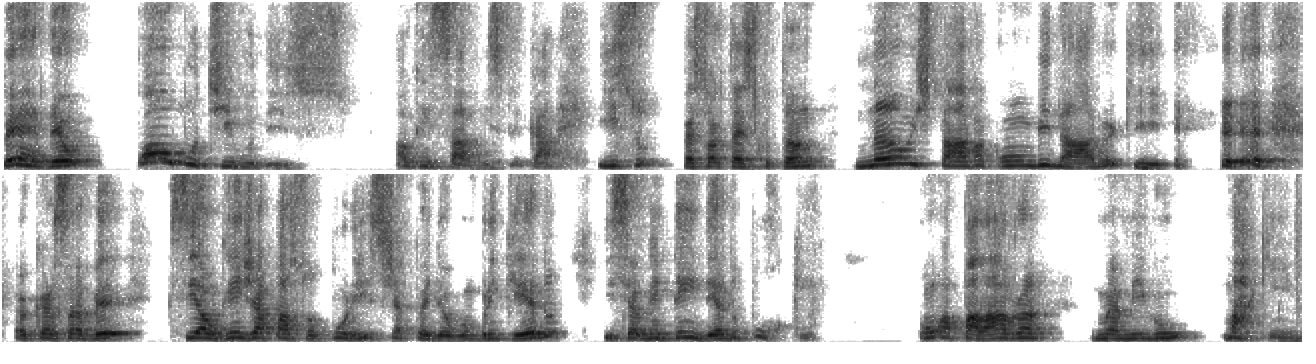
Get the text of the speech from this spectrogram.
Perdeu. Qual o motivo disso? Alguém sabe me explicar? Isso, pessoal que está escutando, não estava combinado aqui. Eu quero saber se alguém já passou por isso, já perdeu algum brinquedo e se alguém tem ideia do porquê. Com a palavra, o meu amigo Marquinho.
